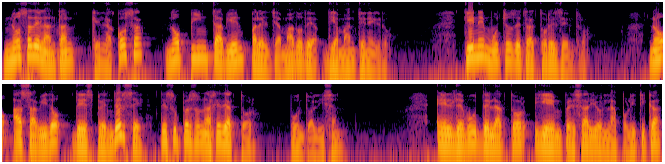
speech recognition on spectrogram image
nos adelantan que la cosa no pinta bien para el llamado de diamante negro. Tiene muchos detractores dentro. No ha sabido desprenderse de su personaje de actor, puntualizan. El debut del actor y empresario en la política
